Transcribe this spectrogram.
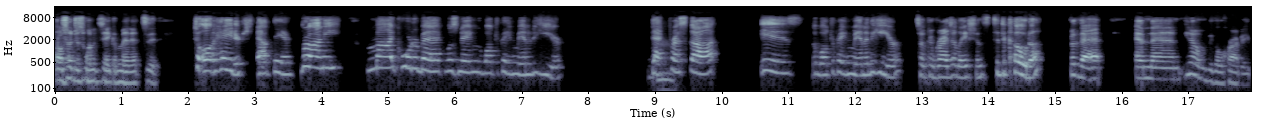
also, just wanted to take a minute to to all the haters out there. Ronnie, my quarterback was named the Walter Payton Man of the Year. Dak mm. Prescott is the Walter Payton Man of the Year. So congratulations to Dakota for that. And then, you know, I'm a big old crybaby.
